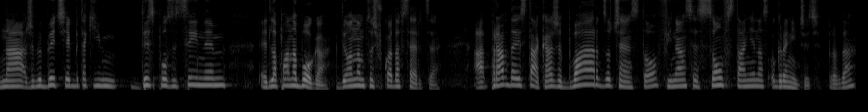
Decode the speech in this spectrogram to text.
na, żeby być jakby takim dyspozycyjnym e, dla Pana Boga, gdy On nam coś wkłada w serce. A prawda jest taka, że bardzo często finanse są w stanie nas ograniczyć, prawda?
